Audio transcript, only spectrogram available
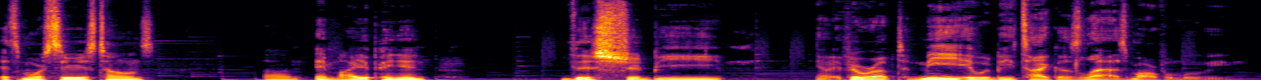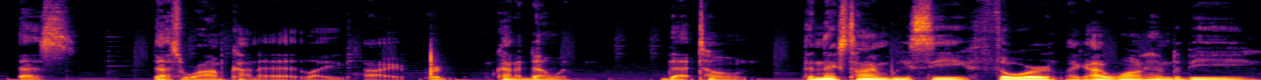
it's more serious tones. Um, in my opinion, this should be, you know, if it were up to me, it would be Taika's last Marvel movie. That's that's where I'm kind of at. Like, all right, we're kind of done with that tone. The next time we see Thor, like, I want him to be.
